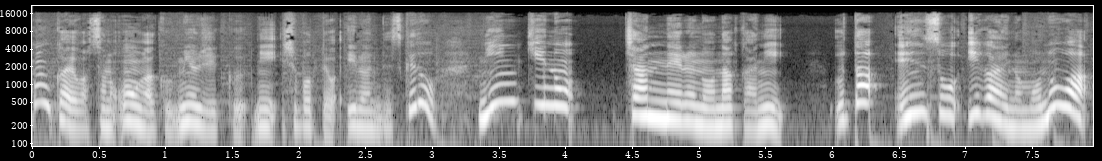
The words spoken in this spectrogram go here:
今回はその音楽ミュージックに絞ってはいるんですけど人気のチャンネルの中に歌演奏以外のものは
